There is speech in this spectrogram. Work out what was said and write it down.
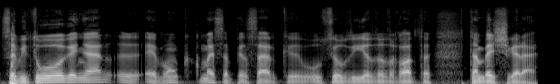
se habituou a ganhar, é bom que comece a pensar que o seu dia da derrota também chegará.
